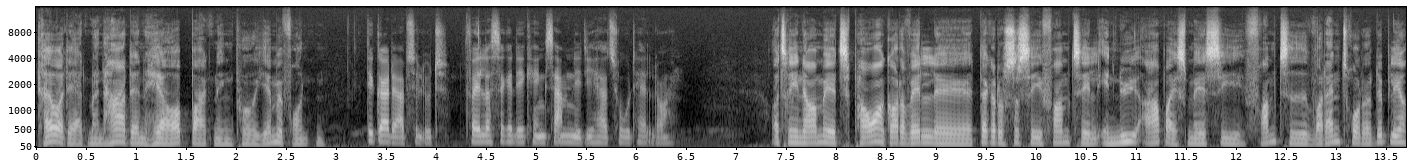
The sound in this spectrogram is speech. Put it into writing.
Kræver det, at man har den her opbakning på hjemmefronten? Det gør det absolut, for ellers så kan det ikke hænge sammen i de her to og et halvt år. Og Trine, om et par år godt og vel, øh, der kan du så se frem til en ny arbejdsmæssig fremtid. Hvordan tror du, det bliver?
